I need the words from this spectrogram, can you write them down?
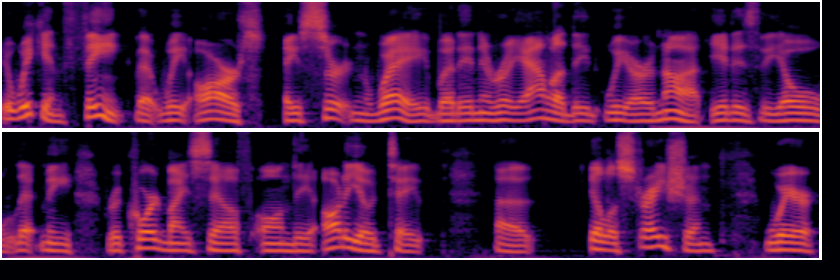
We can think that we are a certain way, but in reality, we are not. It is the old let me record myself on the audio tape. Uh, illustration where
